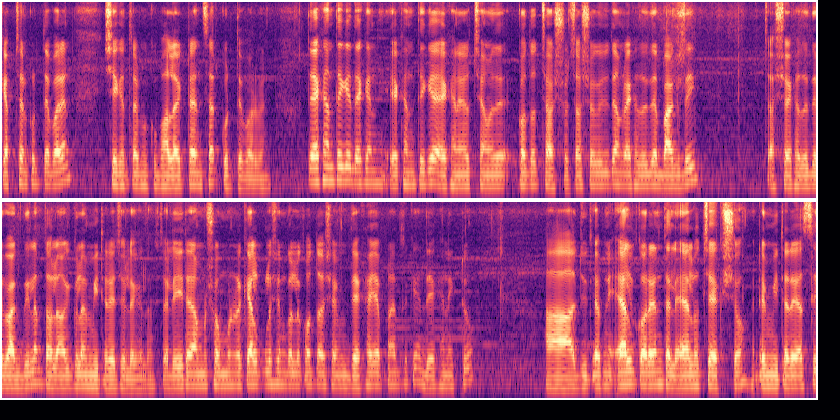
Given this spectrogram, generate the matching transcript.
ক্যাপচার করতে পারেন, সেক্ষেত্রে আপনি খুব ভালো একটা অ্যান্সার করতে পারবেন। তো এখান থেকে দেখেন, এখান থেকে এখানে হচ্ছে আমাদের কত? চারশো। চারশোকে যদি আমরা এক হাজার দিয়ে বাগ দিই, চারশো এক হাজার দিয়ে বাগ দিলাম, তাহলে ওইগুলো মিটারে চলে গেল। তাহলে এটা আমরা সম্পূর্ণ ক্যালকুলেশন করলে কত আসে? আমি দেখাই আপনাদেরকে, দেখেন একটু। যদি আপনি এল করেন, তাহলে এল হচ্ছে একশো। এটা মিটারে আছে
